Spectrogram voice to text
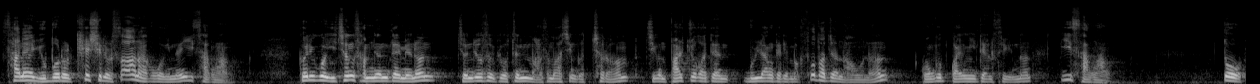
산의 유보를 캐시를 쌓아나가고 있는 이 상황. 그리고 2003년 되면은 전준수 교수님 말씀하신 것처럼 지금 발주가 된 물량들이 막 쏟아져 나오는 공급 과잉이 될 수 있는 이 상황. 또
